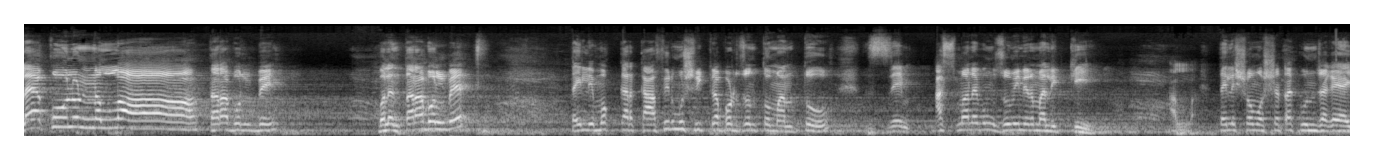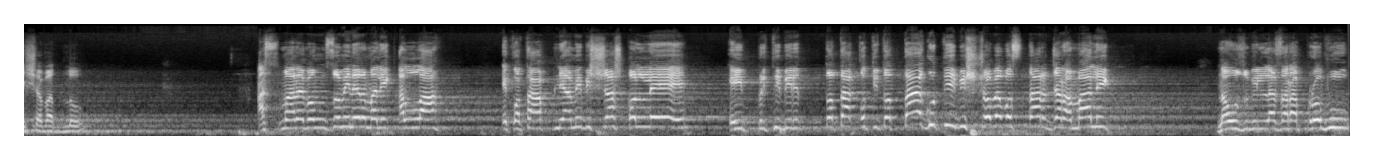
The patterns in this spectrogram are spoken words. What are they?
লা ইয়াকুলুনাল্লাহ তারা বলবে, বলেন, তারা বলবে, তাইলে মক্কার কাফির মুশরিকরা পর্যন্ত মানত যে আসমান এবং জমিনের মালিক কে? আল্লাহ। তাইলে সমস্যাটা কোন জায়গায় আইসা বাঁধলো? আসমান এবং জমিনের মালিক আল্লাহ। এ কথা আপনি, আমি বিশ্বাস করলে এই পৃথিবীর তথাকথিত তাগুতি বিশ্ব ব্যবস্থার যারা মালিক, নাউজুবিল্লাহ যারা প্রভু,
